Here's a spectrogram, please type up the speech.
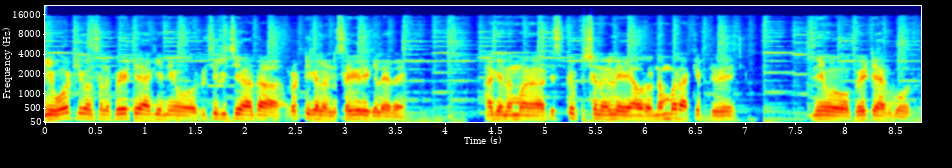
ಈ ಹೋಟ್ಲಿಗೆ ಒಂದ್ಸಲ ಭೇಟಿಯಾಗಿ ನೀವು ರುಚಿ ರುಚಿಯಾದ ರೊಟ್ಟಿಗಳನ್ನು ಸವಿರಿ ಗೆಳೆಯರೆ. ಹಾಗೆ ನಮ್ಮ ಡಿಸ್ಕ್ರಿಪ್ಷನ್ ಅಲ್ಲಿ ಅವರ ನಂಬರ್ ಹಾಕಿರ್ತೀವಿ. ನೀವು ಭೇಟಿ ಆಗ್ಬೋದು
